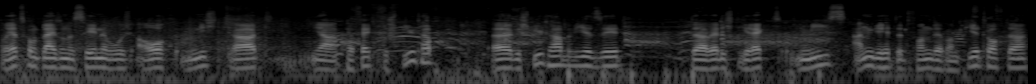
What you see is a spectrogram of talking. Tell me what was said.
So, jetzt kommt gleich so eine Szene, wo ich auch nicht gerade ja, perfekt gespielt habe, äh, gespielt habe, wie ihr seht. Da werde ich direkt mies angehittet von der Vampirtochter.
